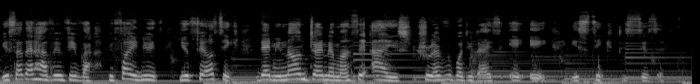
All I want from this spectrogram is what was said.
you started having fever. Before you knew it, you felt sick. Then you now join them and say, ah, it's true. Everybody that is AA is sick this season.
